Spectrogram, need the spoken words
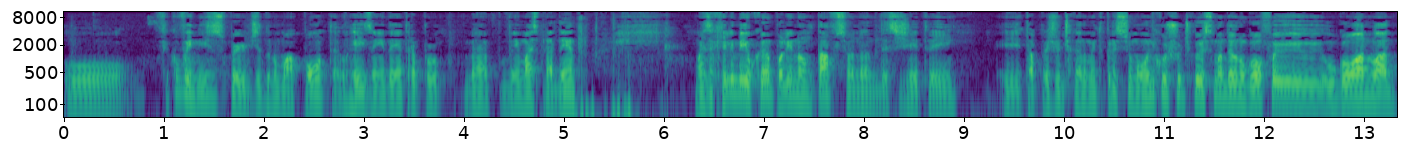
O fica o Vinícius perdido numa ponta, o Reis ainda entra por né, vem mais para dentro. Mas aquele meio-campo ali não está funcionando desse jeito aí e está prejudicando muito o Criciúma. O único chute que o Criciúma deu no gol foi o gol anulado.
